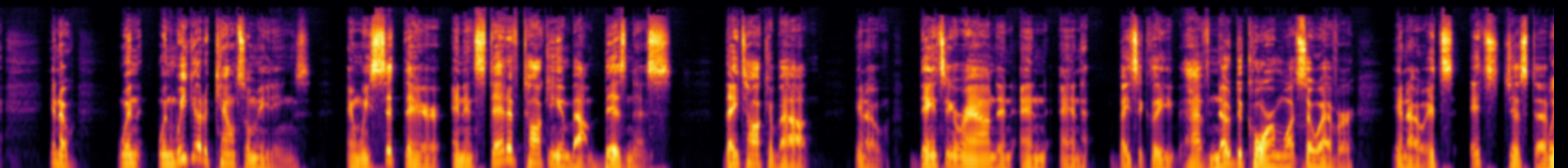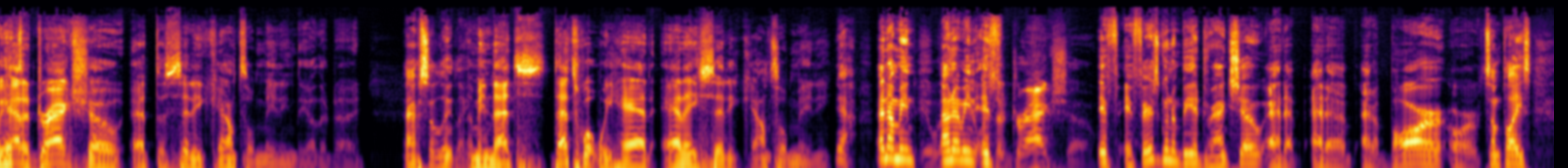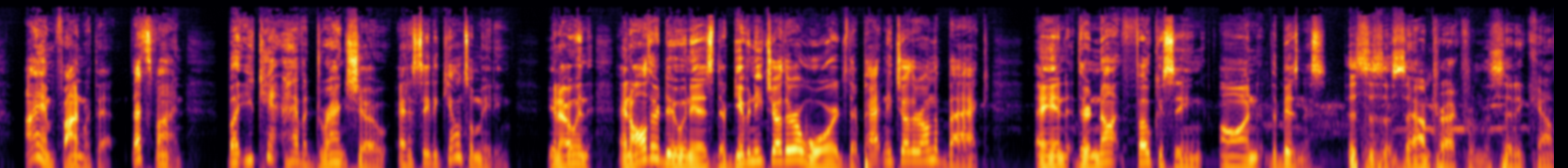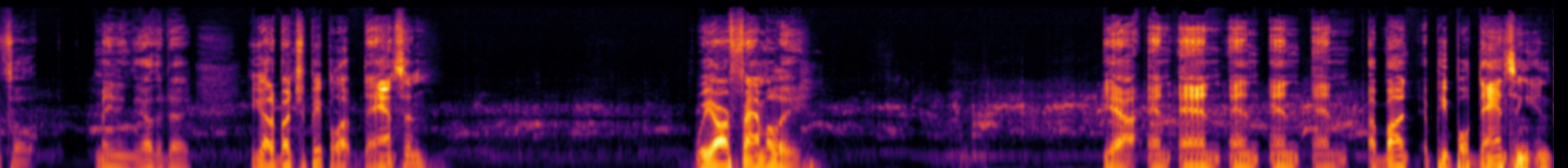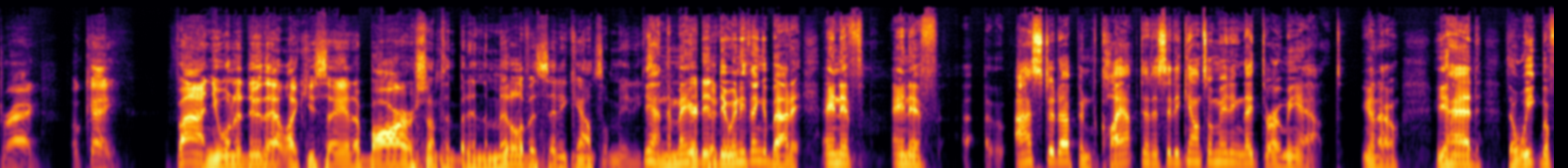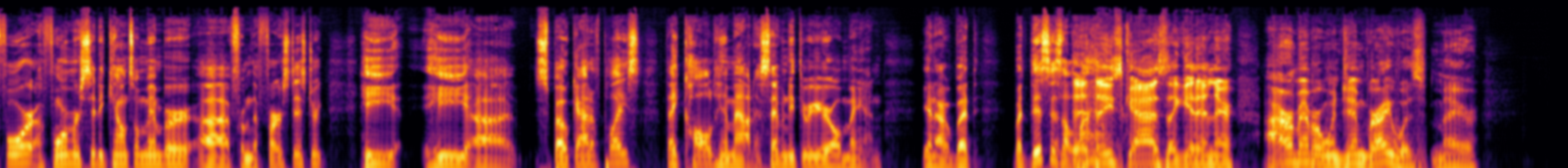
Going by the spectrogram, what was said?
you know, when when we go to council meetings and we sit there and instead of talking about business, they talk about you know dancing around and and and basically have no decorum whatsoever. You know, it's it's just a we had a drag show at the city council meeting the other day. absolutely I mean, that's that's what we had at a city council meeting. yeah, and I mean, was, and I mean, it was if a drag show. if if there's going to be a drag show at a at a at a bar or someplace, I am fine with that. That's fine. But you can't have a drag show at a city council meeting. You know, and and all they're doing is they're giving each other awards, they're patting each other on the back, and they're not focusing on the business. This is a soundtrack from the city council meeting the other day. You got a bunch of people up dancing. We are family. Yeah, and and and and and a bunch of people dancing in drag. Okay, fine. You want to do that like you say at a bar or something, but in the middle of a city council meeting. Yeah, and the mayor didn't do anything about it. And if and if uh, I stood up and clapped at a city council meeting, they'd throw me out. You know, you had the week before a former city council member uh, from the first district. He he uh, spoke out of place. They called him out, a seventy three year old man. You know, but but this is allowed. These guys, they get in there. I remember when Jim Gray was mayor,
